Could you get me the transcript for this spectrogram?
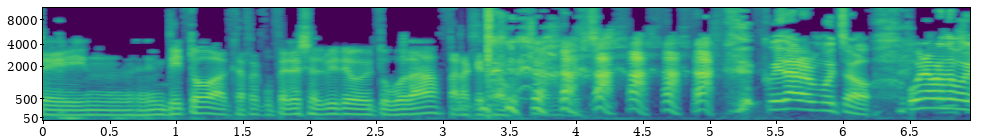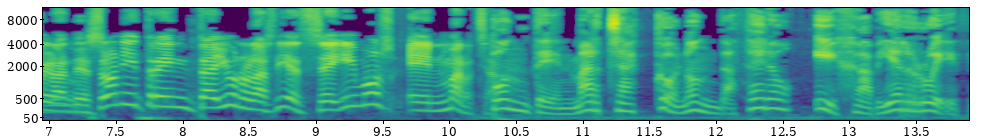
te in- invito a que recuperes el vídeo de tu boda para que te. Cuidaros mucho. Un abrazo Un muy grande. Sony 31 las 10. Seguimos en marcha. Ponte en marcha con Onda Cero y Javier Ruiz.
